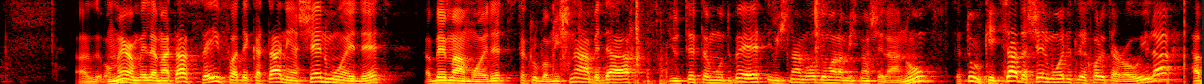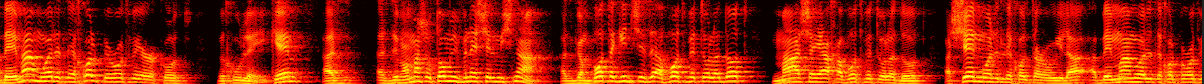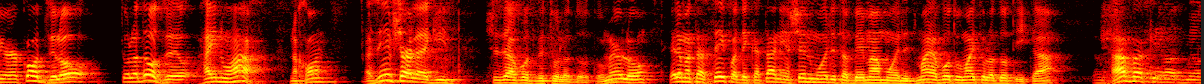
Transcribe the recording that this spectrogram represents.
אז אומר, למטה סיפא דקתני השן מועדת, הבהמה המועדת, תסתכלו במשנה, בדף י"ט עמוד ב', היא משנה מאוד דומה למשנה שלנו, כתוב כיצד השן מועדת לאכול את הראוי לה, הבהמה מועדת לאכול פירות וירקות וכולי, כן? אז, אז זה ממש אותו מבנה של משנה, אז גם פה תגיד שזה אבות ותולדות, מה שייך אבות ותולדות? השן מועדת לאכול את הראוי לה, הבהמה מועדת לאכול פירות וירקות, זה לא תולדות, זה היינו הך, נכון? אז אי אפשר להגיד שזה אבות ותולדות. הוא אומר לו, אלא מטה סיפא דקתני השן מועדת הבהמה מועדת, מהי אבות ומהי תולדות איכא?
